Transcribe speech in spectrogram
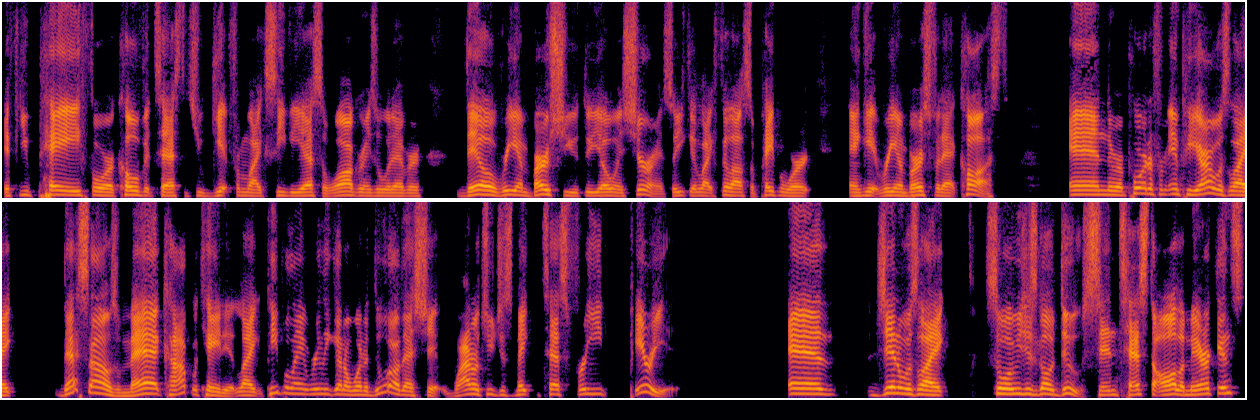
if you pay for a COVID test that you get from like CVS or Walgreens or whatever, they'll reimburse you through your insurance. So you can like fill out some paperwork and get reimbursed for that cost. And the reporter from NPR was like, that sounds mad complicated. Like people ain't really gonna want to do all that shit. Why don't you just make the test free? Period. And Jen was like, so what we just go do? Send tests to all Americans?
